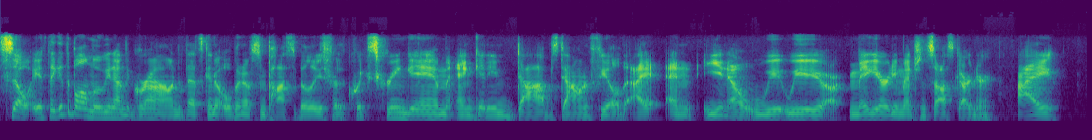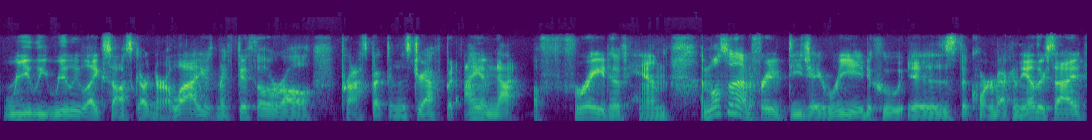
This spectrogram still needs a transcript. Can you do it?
So if they get the ball moving on the ground, that's going to open up some possibilities for the quick screen game and getting Doubs downfield. I and you know we we are, Maggie already mentioned Sauce Gardner. I really, really like Sauce Gardner a lot. He was my fifth overall prospect in this draft, but I am not afraid of him. I'm also not afraid of DJ Reed, who is the cornerback on the other side.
